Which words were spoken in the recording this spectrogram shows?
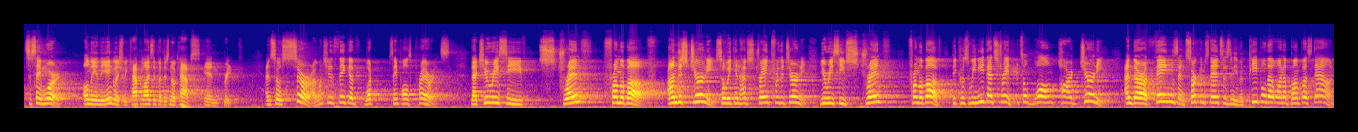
It's the same word. Only in the English we capitalize it, but there's no caps in Greek. And so, sir, I want you to think of what St. Paul's prayer is that you receive strength from above on this journey so we can have strength for the journey. You receive strength from above because we need that strength. It's a long, hard journey. And there are things and circumstances and even people that want to bump us down.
